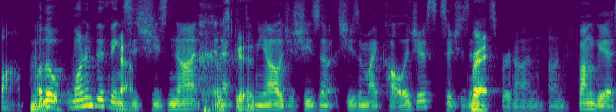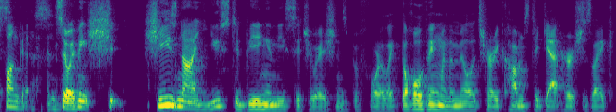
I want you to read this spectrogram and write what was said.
Bomb. Hmm. Although one of the things Yeah. is she's not an That's good. epidemiologist, she's a she's a mycologist, so she's an Right. expert on on fungus. Fungus. And so I think she she's not used to being in these situations before. Like the whole thing when the military comes to get her, she's like,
